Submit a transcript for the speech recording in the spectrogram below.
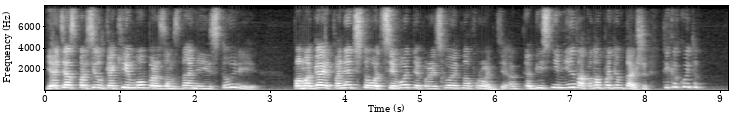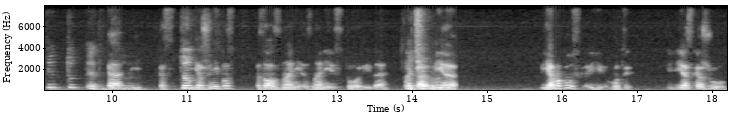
Я тебя спросил, каким образом знание истории помогает понять, что вот сегодня происходит на фронте. Об- Объясни мне это, а потом пойдем дальше. Ты какой-то... ты тут этот, Я, я, Тут- я же не просто сказал знание, знание истории, да? А Вот как, чего? мне, я могу, вот я скажу,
